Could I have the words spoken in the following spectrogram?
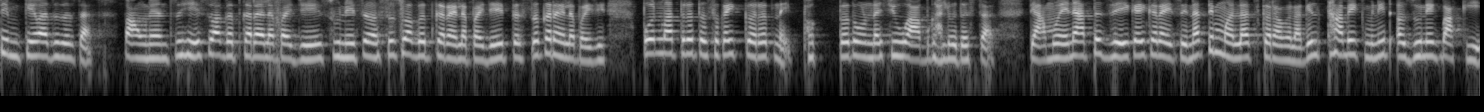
टिमके वाजत असतात. पाहुण्यांचं हे स्वागत करायला पाहिजे सुनेचं असं स्वागत करायला पाहिजे तसं करायला पाहिजे. पण मात्र तसं काही करत नाही. फक्त तोंडाची वाप घालवत असतात. त्यामुळे ना आता जे काही करायचं आहे ना ते मलाच करावं लागेल. थांब एक मिनिट अजून एक बाकी. आहे.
